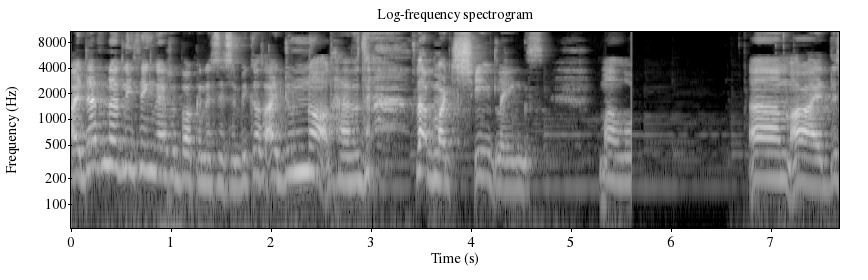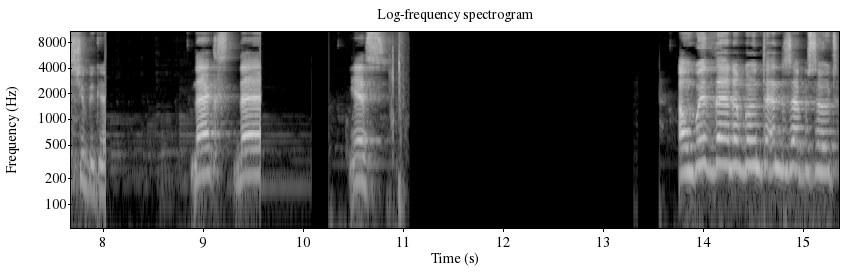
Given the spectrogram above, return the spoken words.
I definitely think there's a bug in the system because I do not have that much seedlings. My lord. Um, alright, this should be good. Next, there. Yes. And with that, I'm going to end this episode.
